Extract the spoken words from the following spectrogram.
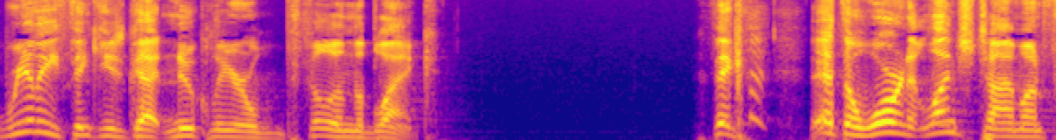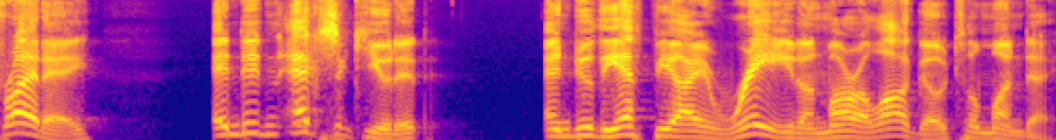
really think he's got nuclear fill in the blank. They they had the warrant at lunchtime on Friday and didn't execute it and do the FBI raid on Mar-a-Lago till Monday.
